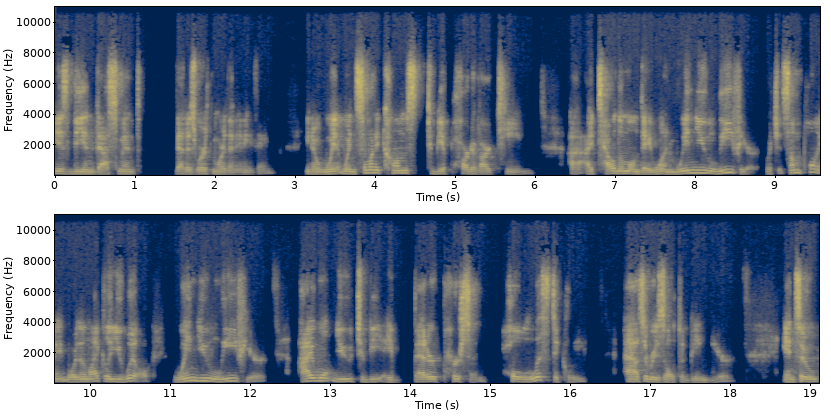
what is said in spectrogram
is the investment that is worth more than anything. You know, when, when someone comes to be a part of our team, I, I tell them on day one, when you leave here, which at some point, more than likely you will, when you leave here, I want you to be a better person holistically as a result of being here. And so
